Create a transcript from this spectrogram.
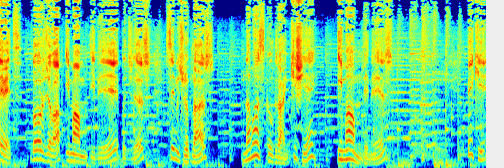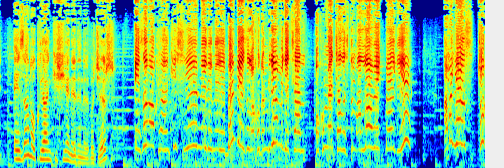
Evet, doğru cevap imam idi Bıcır. Sevgili çocuklar, namaz kıldıran kişiye imam denir. Peki ezan okuyan kişiye ne denir Bıcır? Ezan okuyan kişiye ne denir? Ben de ezan okudum biliyor musun geçen? Okumaya çalıştım Allahu Ekber diye. Ama yaz çok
